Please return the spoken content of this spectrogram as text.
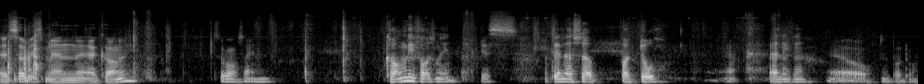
Øh, så hvis man er kongelig, så får man sådan en. Kongelige får sådan en. Yes. Og den er så Bordeaux. Ja. Er den ikke det? Jo, den Bordeaux.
